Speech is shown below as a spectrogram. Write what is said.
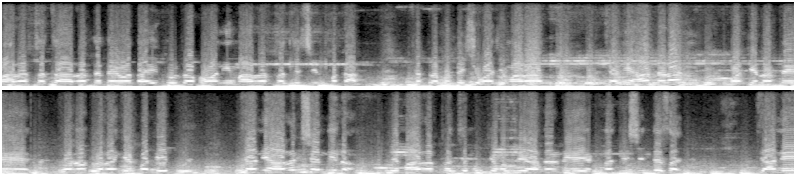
महाराष्ट्राचा आराध्य दैवत आई तुळजाभवानी महाराष्ट्राचे शिल्पकार छत्रपती शिवाजी महाराज. त्यांनी हा लढा उभा केला ते मनोज जरांगे पाटील. ज्यांनी आरक्षण दिलं ते महाराष्ट्राचे मुख्यमंत्री आदरणीय एकनाथजी शिंदे साहेब. ज्याने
